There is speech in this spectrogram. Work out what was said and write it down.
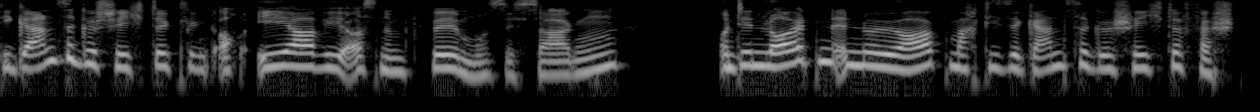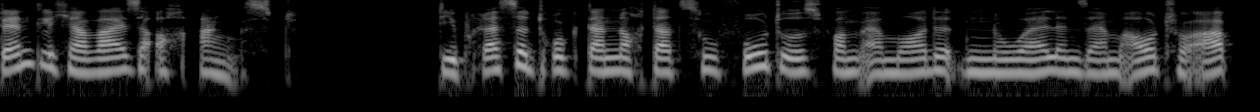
Die ganze Geschichte klingt auch eher wie aus einem Film, muss ich sagen, und den Leuten in New York macht diese ganze Geschichte verständlicherweise auch Angst. Die Presse druckt dann noch dazu Fotos vom ermordeten Noel in seinem Auto ab,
